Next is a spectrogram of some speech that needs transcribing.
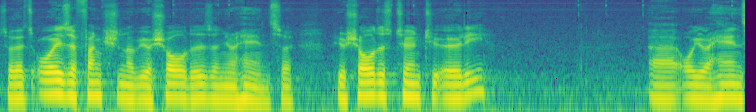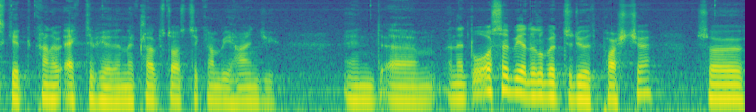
So that's always a function of your shoulders and your hands. So if your shoulders turn too early, uh, or your hands get kind of active here, then the club starts to come behind you. And um, and that will also be a little bit to do with posture. So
